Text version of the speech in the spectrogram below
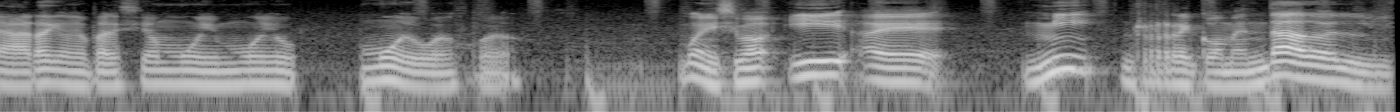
la verdad que me pareció muy, muy, muy buen juego. Buenísimo. Y mi recomendado, el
